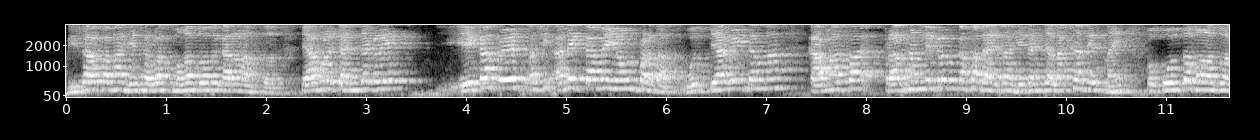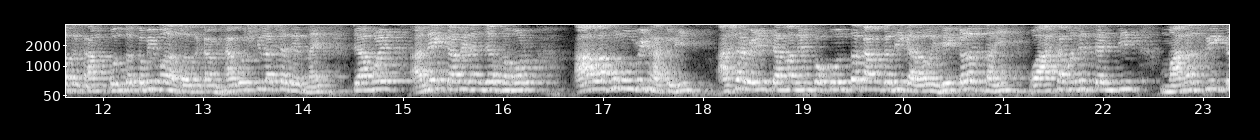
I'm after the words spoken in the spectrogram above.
ढिसाळपणा हे सर्वात महत्वाचं कारण असतं. त्यामुळे त्यांच्याकडे एकाच वेळेस अशी अनेक कामे येऊन पडतात. व त्यावेळी त्यांना कामाचा प्राधान्यक्रम कसा द्यायचा हे त्यांच्या लक्षात येत नाही. व कोणतं महत्वाचं काम कोणतं कमी महत्वाचं काम ह्या गोष्टी लक्षात येत नाही. त्यामुळे अनेक कामे त्यांच्यासमोर आवासून उभी ठाकली. अशा वेळी त्यांना नेमकं कोणतं काम कधी करावं हे कळत नाही. व अशामध्ये त्यांची मानसिक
